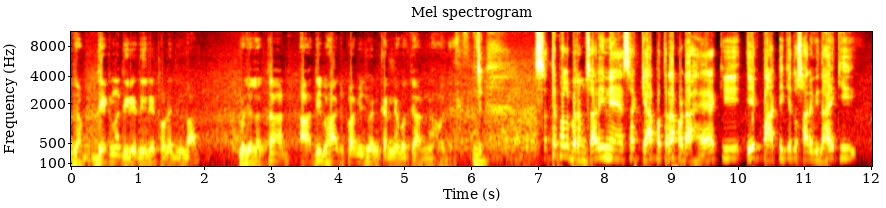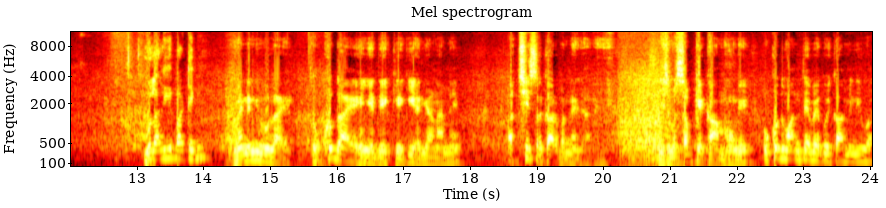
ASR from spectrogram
जब देखना धीरे धीरे थोड़े दिन बाद मुझे लगता है आधी भाजपा भी ज्वाइन करने को तैयार ना हो जाए। जी। सत्यपाल ब्रह्मचारी ने ऐसा क्या पतरा पड़ा है कि एक पार्टी के तो सारे विधायक ही बुला लिए पार्टी में? मैंने नहीं बुलाए। तो खुद आए हैं ये देख के कि हरियाणा में अच्छी सरकार बनने जा रही है जिसमें सबके काम होंगे। वो खुद मानते हैं भाई कोई काम ही नहीं हुआ।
